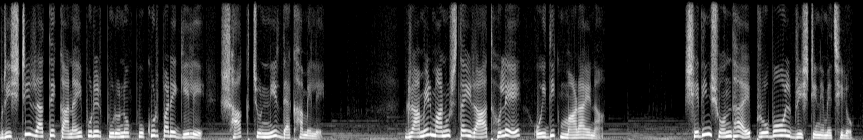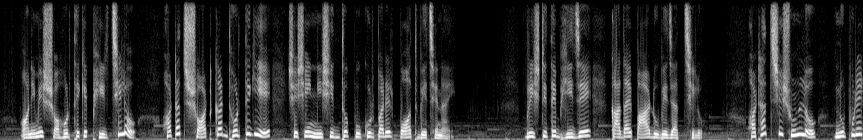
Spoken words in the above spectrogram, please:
বৃষ্টির রাতে কানাইপুরের পুরনো পুকুর পাড়ে গেলে শাক চুন্নির দেখা মেলে। গ্রামের মানুষ তাই রাত হলে ওই দিক মারায় না। সেদিন সন্ধ্যায় প্রবল বৃষ্টি নেমেছিল। অনিমেষ শহর থেকে ফিরছিল, হঠাৎ শর্টকাট ধরতে গিয়ে সে সেই নিষিদ্ধ পুকুর পাড়ের পথ বেছে নেয়। বৃষ্টিতে ভিজে কাদায় পা ডুবে যাচ্ছিল। হঠাৎ সে শুনল নুপুরের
